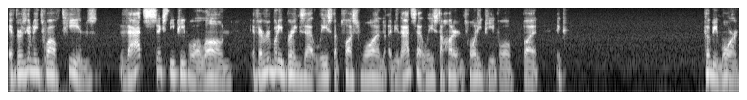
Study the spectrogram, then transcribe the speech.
if there's going to be 12 teams, that's 60 people alone. If everybody brings at least a plus one, I mean, that's at least 120 people, but it could be more.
